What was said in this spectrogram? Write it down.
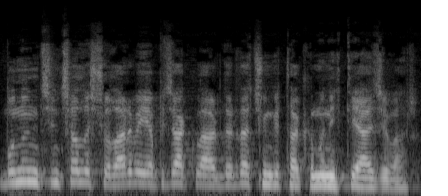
bunun için çalışıyorlar ve yapacaklardır da çünkü takımın ihtiyacı var.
